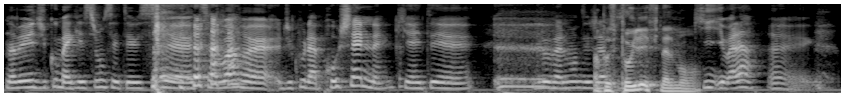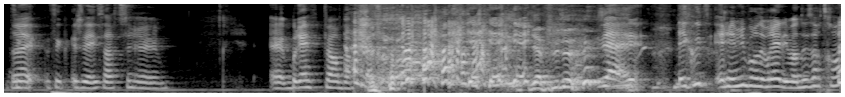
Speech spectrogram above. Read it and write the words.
Non mais oui, du coup ma question c'était aussi euh, de savoir euh, du coup la prochaine qui a été euh, globalement déjà Un peu spoilé finalement. qui voilà euh, Ouais. j'allais sortir euh, bref peu importe Il y a plus de. Écoute Rémi pour de vrai il est 22h30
